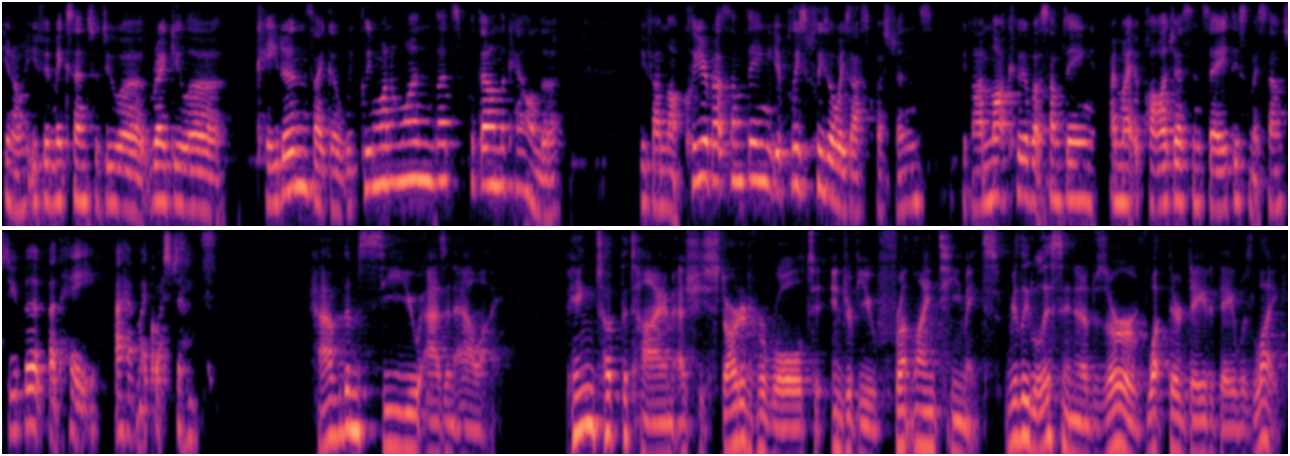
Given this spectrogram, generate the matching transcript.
you know, if it makes sense to do a regular cadence, like a weekly one on one, let's put that on the calendar. If I'm not clear about something, please, please always ask questions. If I'm not clear about something, I might apologize and say, this might sound stupid, but hey, I have my questions. Have them see you as an ally. Ping took the time as she started her role to interview frontline teammates, really listen and observe what their day to day was like.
